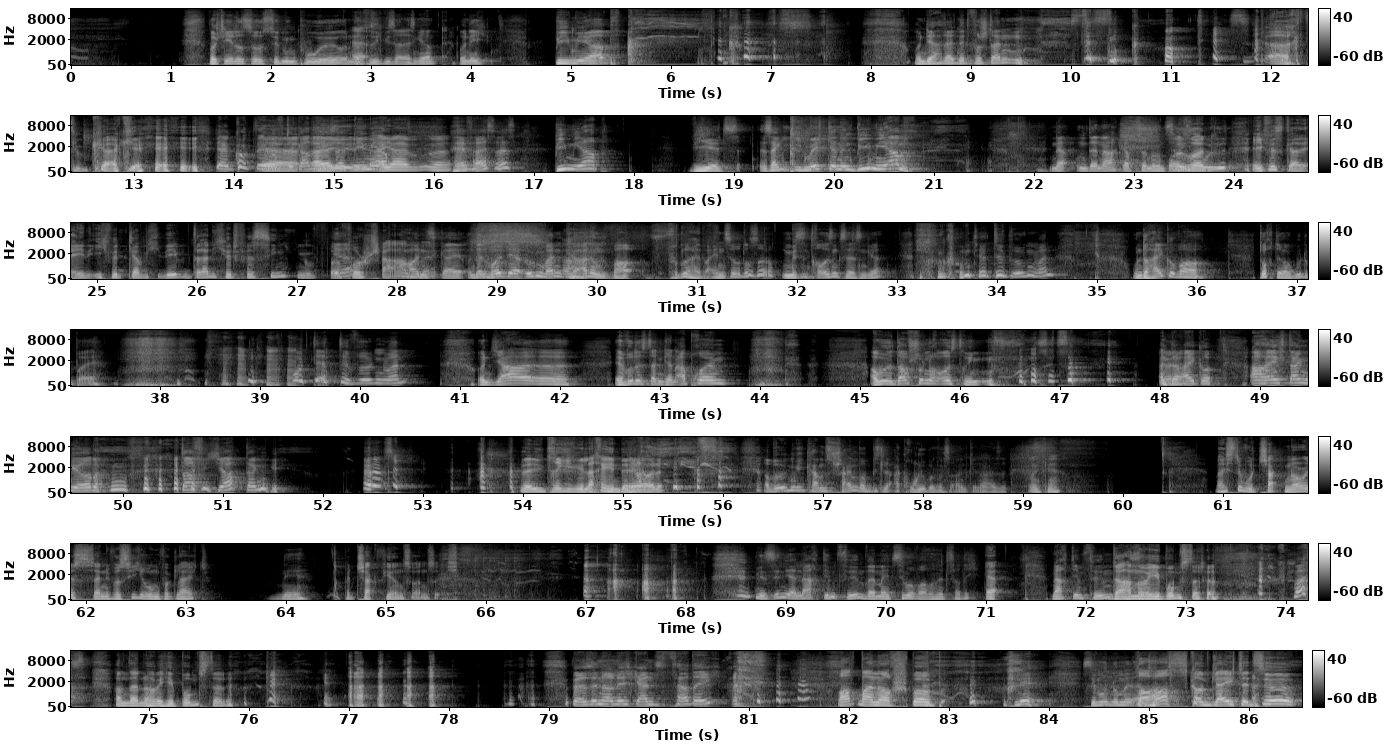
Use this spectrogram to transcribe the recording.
was jeder so Swimmingpool und was Ja. weiß ich, wie es alles geht. Und ich, beam me up. und der hat halt nicht verstanden, dass das ein Cocktail ist. Ach du Kacke. Der Cocktail auf der Karte ja, gesagt, beam me ja, up. ja, ja. Hä, weißt du was? Beam me up. Wie jetzt? Sag ich, ich möchte gerne einen Beam me up. Na, und danach gab es dann noch einen Also, Swimmingpool. ich wüsste gar nicht, ey, ich würde, glaube ich, nebendran, ich würde versinken vor, Ja. vor Scham. Oh, das ist geil. Und dann wollte er irgendwann, keine Ahnung, war Viertel, halb eins oder so. Und wir sind draußen gesessen, gell? Dann kommt der Typ irgendwann. Und der Heiko war, doch, der war gut dabei. kommt der Typ irgendwann. Und ja, äh, er würde es dann gern abräumen. Aber du darfst schon noch austrinken. Und der Heiko, ach echt, danke, oder? Darf ich? Ja, danke. Oder die dreckige Lache hinterher, Ja. oder? Aber irgendwie kam es scheinbar ein bisschen aggro rüber, was an, genau. Also, Okay. Weißt du, wo Chuck Norris seine Versicherung vergleicht? nee. Bei Chuck 24. Wir sind ja nach dem Film, weil mein Zimmer war noch nicht fertig. Ja. Nach dem Film. Da haben wir welche bumst, oder? was? Haben dann noch welche bumst, oder? Wir sind noch nicht ganz fertig. Wart mal noch, Spub. Nee. Sind wir nochmal. Der Horst kommt gleich dazu.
